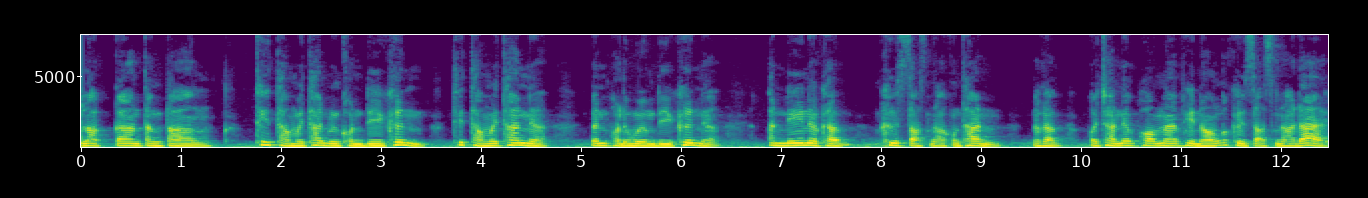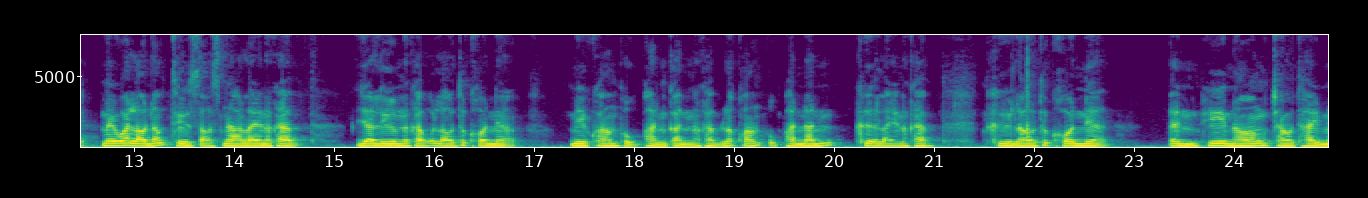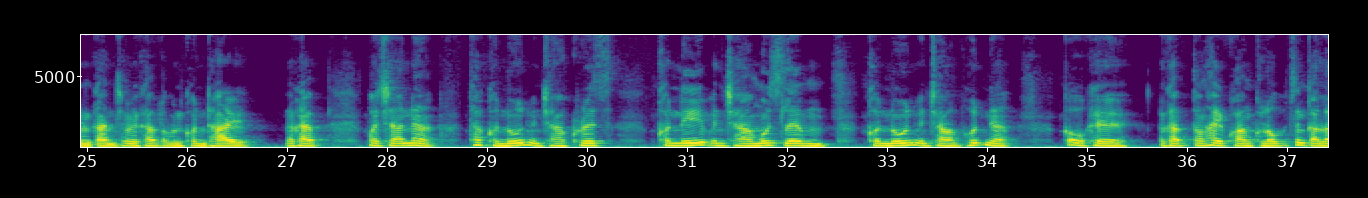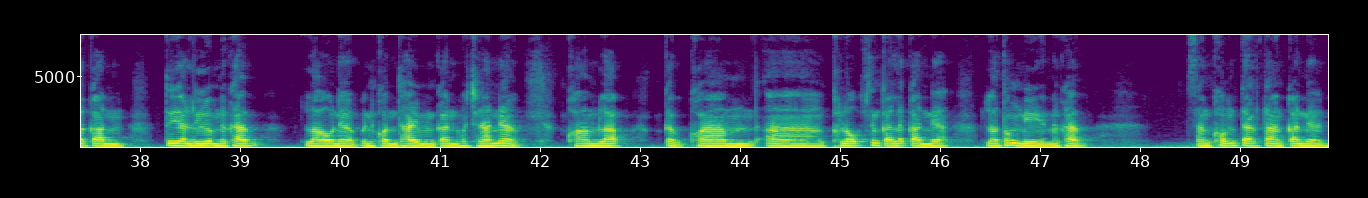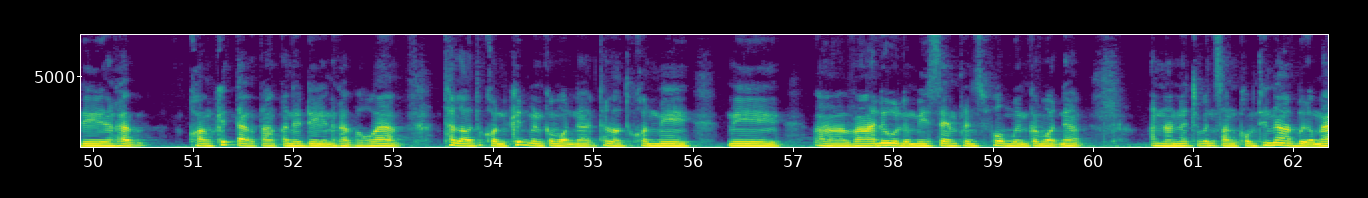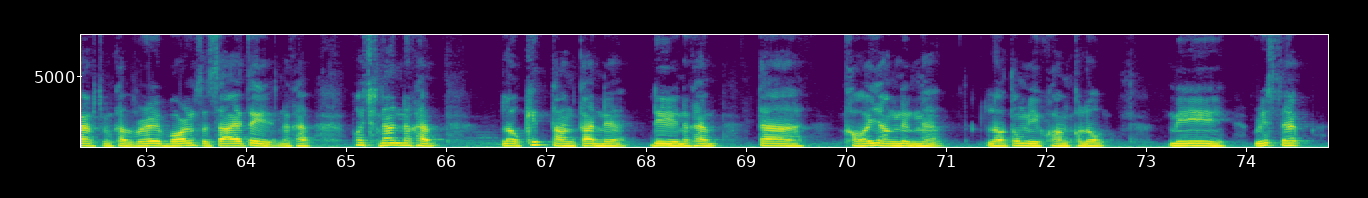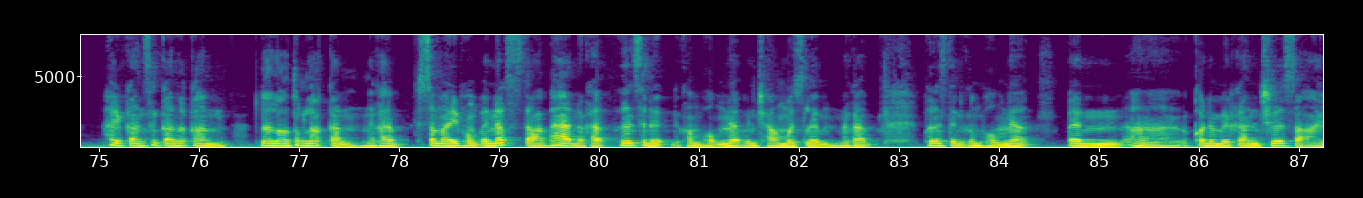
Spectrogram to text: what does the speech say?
หลักการต่างๆ ที่ทำให้ท่านเป็นคนดีขึ้น ที่ทำให้ท่านเนี่ยเป็นพลเมืองดีขึ้นเนี่ยอันนี้นะครับคือศาสนาของท่านนะครับ เพราะฉะนั้นพ่อแม่พี่น้องก็คือศาสนาได้ ไม่ว่าเรานับถือศาสนาอะไรนะครับ อย่าลืมนะครับว่าเราทุกคนเนี่ยมีความผูกพันกันนะครับ และความผูกพันนั้นคืออะไรนะครับ คือเราทุกคนเนี่ยเป็นพี่น้องชาวไทยเหมือนกันใช่ไหมครับ เราเป็นคนไทย นะครับ เพราะฉะนั้นเนี่ยถ้าคนนู้นเป็นชาวคริสต์คนนี้เป็นชาวมุสลิม คนนู้นเป็นชาวพุทธเนี่ยก็โอเคนะครับ ต้องให้ความเคารพซึ่งกันและกันแต่อย่าลืมนะครับ เราเนี่ยเป็นคนไทยเหมือนกัน เพราะฉะนั้นเนี่ยความรักกับความอ่าเคารพซึ่งกันและกันเนี่ยเราต้องมีนะครับ สังคมแตกต่างกันเนี่ยดีนะครับ ความคิดแตกต่างกันเนี่ยดีนะครับ เพราะว่าถ้าเราทุกคนคิดเหมือนกันหมดเนี่ยถ้าเราทุกคนมี มีอ่า value หรือมี same principle เหมือนกันหมดเนี่ยอันนั้นน่าจะเป็นสังคมที่น่าเบื่อมากใช่ไหมครับ very boring society นะครับ เพราะฉะนั้นนะครับเราคิดต่างกันเนี่ยดีนะครับ แต่ขออย่างหนึ่งเนี่ยเราต้องมีความเคารพ มี respect ให้กันซึ่งกันและกัน และเราต้องรักกันนะครับ สมัยผมเป็นนักศึกษาแพทย์นะครับ เพื่อนสนิทของผมเนี่ยเป็นชาวมุสลิมนะครับ เพื่อนสนิทของผมเนี่ย เป็นคนอเมริกันเชื้อสาย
